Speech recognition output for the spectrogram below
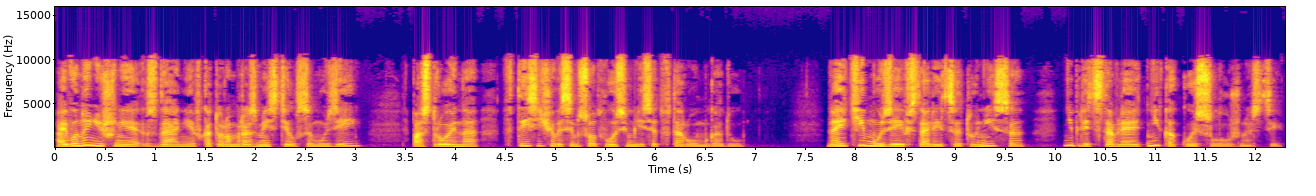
а его нынешнее здание, в котором разместился музей, построено в 1882 году. Найти музей в столице Туниса не представляет никакой сложности.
